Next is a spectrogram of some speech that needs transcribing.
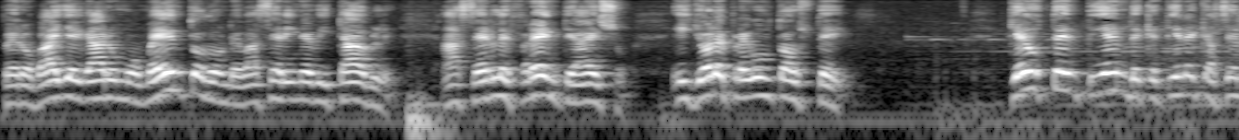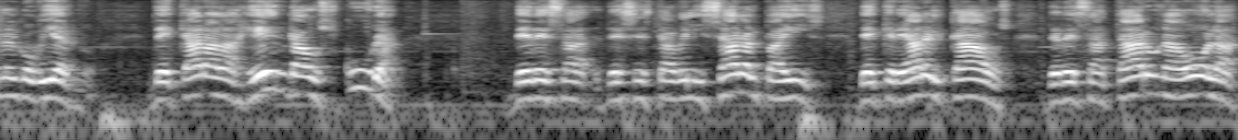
pero va a llegar un momento donde va a ser inevitable hacerle frente a eso. Y yo le pregunto a usted, ¿qué usted entiende que tiene que hacer el gobierno de cara a la agenda oscura de desestabilizar al país, de crear el caos, de desatar una ola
